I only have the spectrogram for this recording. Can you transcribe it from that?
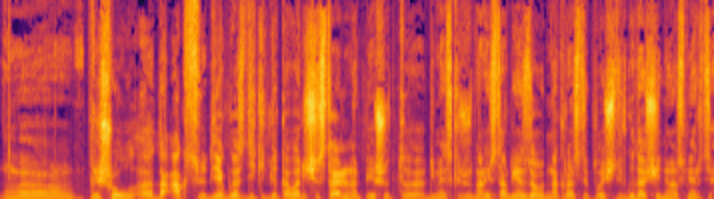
э, пришел э, на акцию «Две гвоздики для товарища Сталина», пишет э, немецкий журналист, организованный на Красной площади в годовщину его смерти,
